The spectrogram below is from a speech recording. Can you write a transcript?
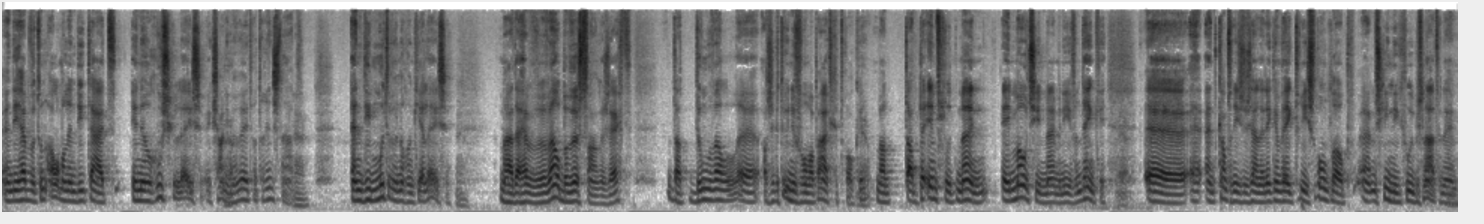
En die hebben we toen allemaal in die tijd in een roes gelezen. Ik zou niet ja. meer weten wat erin staat. Ja. En die moeten we nog een keer lezen. Maar daar hebben we wel bewust van gezegd dat doen we wel uh, als ik het uniform heb uitgetrokken. Want dat beïnvloedt mijn emotie, mijn manier van denken. Uh, en het kan toch niet zo zijn dat ik een week triest rondloop... en misschien niet goede besluiten neem...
